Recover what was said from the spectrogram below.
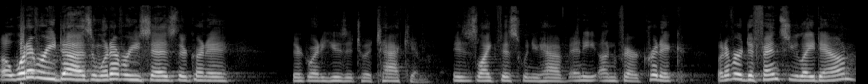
Uh, whatever he does and whatever he says, they're going, to, they're going to use it to attack him. It is like this when you have any unfair critic. Whatever defense you lay down,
